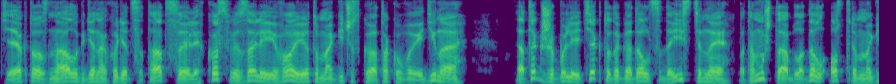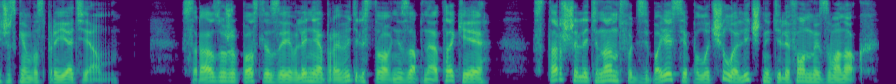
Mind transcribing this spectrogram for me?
Те, кто знал, где находится Татсо, легко связали его и эту магическую атаку воедино, а также были и те, кто догадался до истины, потому что обладал острым магическим восприятием. Сразу же после заявления правительства о внезапной атаке, старший лейтенант Фудзибаяси получила личный телефонный звонок.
